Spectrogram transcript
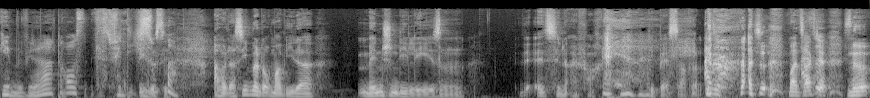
gehen wir wieder nach draußen. Das finde ich super. Aber da sieht man doch mal wieder, Menschen, die lesen, es sind einfach die Besseren. Also, man sagt also- ja, ne,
